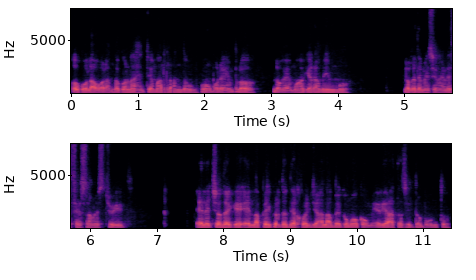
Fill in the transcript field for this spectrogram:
o colaborando con la gente más random, como por ejemplo lo que vemos aquí ahora mismo, lo que te mencioné de Sesame Street. El hecho de que en las películas de terror ya las ve como comedia hasta cierto punto,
